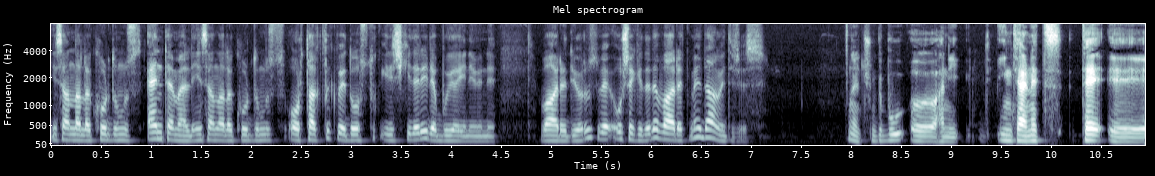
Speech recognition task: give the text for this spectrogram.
insanlarla kurduğumuz en temelde insanlarla kurduğumuz ortaklık ve dostluk ilişkileriyle bu yayın evini var ediyoruz ve o şekilde de var etmeye devam edeceğiz. Evet, çünkü bu e, hani internette e,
